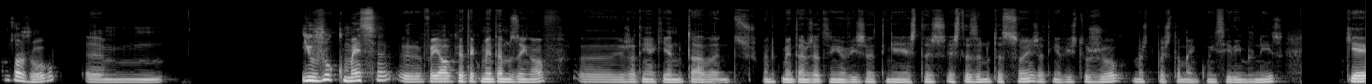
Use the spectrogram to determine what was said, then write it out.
Vamos ao jogo. Um, e o jogo começa, uh, foi algo que até comentamos em off. Uh, eu já tinha aqui anotado antes, quando comentámos, já tinha visto, já tinha estas, estas anotações, já tinha visto o jogo, mas depois também coincidimos nisso. Que é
